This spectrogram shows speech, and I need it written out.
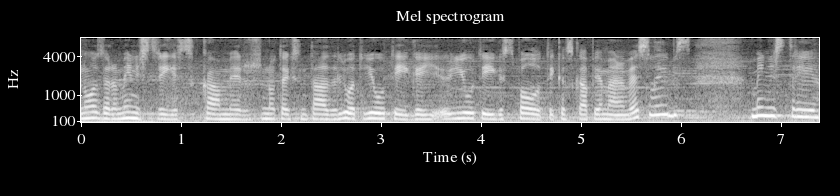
nozara ministrijas, kam ir nu, teiksim, ļoti jūtīga, jūtīgas politikas, kā piemēram veselības ministrija,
